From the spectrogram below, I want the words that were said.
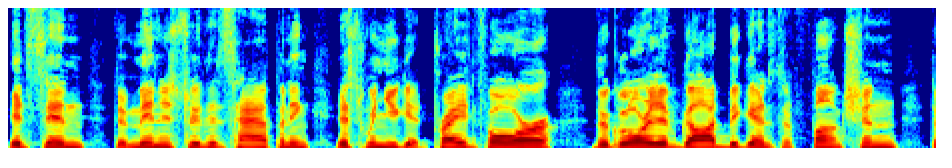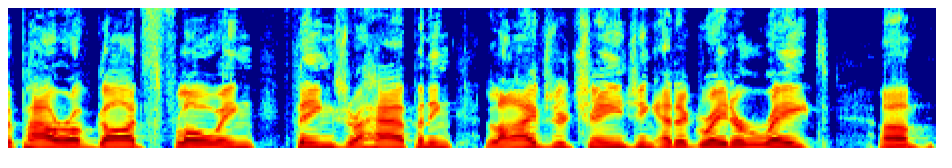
it's in the ministry that's happening, it's when you get prayed for, the glory of God begins to function, the power of God's flowing, things are happening, lives are changing at a greater rate, um,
